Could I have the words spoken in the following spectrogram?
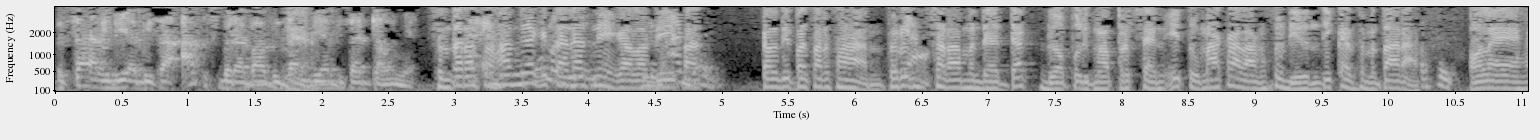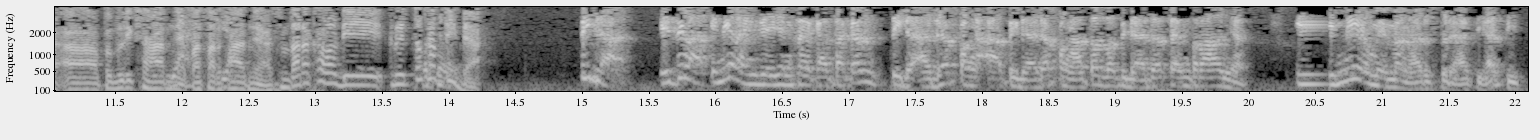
besar dia bisa up, seberapa besar yeah. dia bisa downnya. Sementara nah, sahamnya kita lihat nih kalau di kalau di pasar saham turun ya. secara mendadak 25% itu maka langsung dihentikan sementara Persis. oleh uh, pemilik sahamnya ya, pasar ya. sahamnya. Sementara kalau di kripto kan tidak. Tidak. Itulah inilah yang, saya katakan tidak ada peng, tidak ada pengatur atau tidak ada sentralnya. Ini yang memang harus berhati-hati.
